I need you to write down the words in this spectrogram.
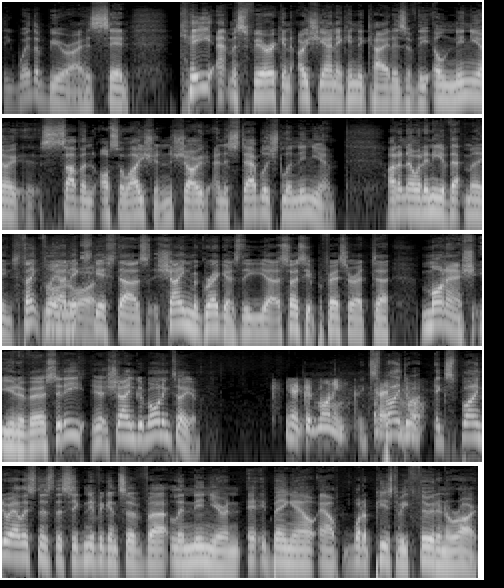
The Weather Bureau has said key atmospheric and oceanic indicators of the El Nino Southern Oscillation showed an established La Nina. I don't know what any of that means. Thankfully, our next guest does. Shayne McGregor is the uh, associate professor at uh, Monash University. Uh, Shayne, good morning to you. Yeah, good morning. Explain to, explain to our listeners the significance of uh, La Nina and it being our, our what appears to be third in a row.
